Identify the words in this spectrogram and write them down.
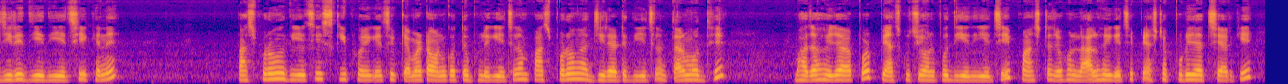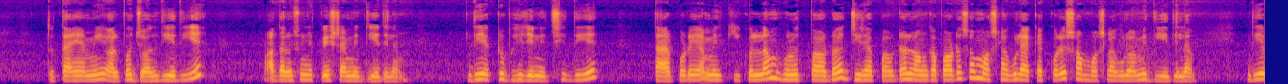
জিরে দিয়ে দিয়েছি এখানে। পাঁচফোড়নও দিয়েছি স্কিপ হয়ে গেছে ক্যামেরাটা অন করতে ভুলে গিয়েছিলাম, পাঁচফোড়ন আর জিরাটা দিয়েছিলাম। তার মধ্যে ভাজা হয়ে যাওয়ার পর পেঁয়াজ কুচি অল্প দিয়ে দিয়েছি। পাঁচটা যখন লাল হয়ে গেছে, পেঁয়াজটা পুড়ে যাচ্ছে আর কি, তো তাই আমি অল্প জল দিয়ে দিয়ে আদা, রসুনের পেস্ট আমি দিয়ে দিলাম। দিয়ে একটু ভেজে নিচ্ছি, দিয়ে তারপরে আমি কি করলাম, হলুদ পাউডার জিরা পাউডার লঙ্কা পাউডার সব মশলাগুলো এক এক করে সব মশলাগুলো আমি দিয়ে দিলাম। দিয়ে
